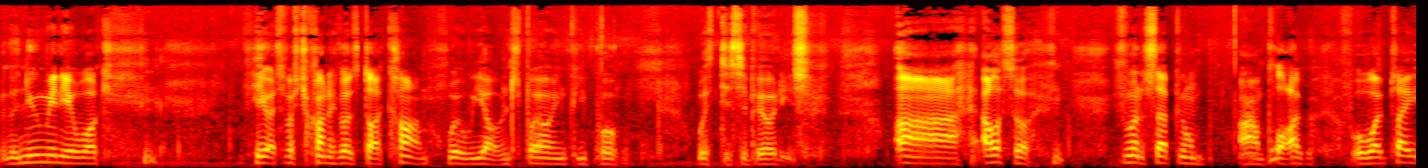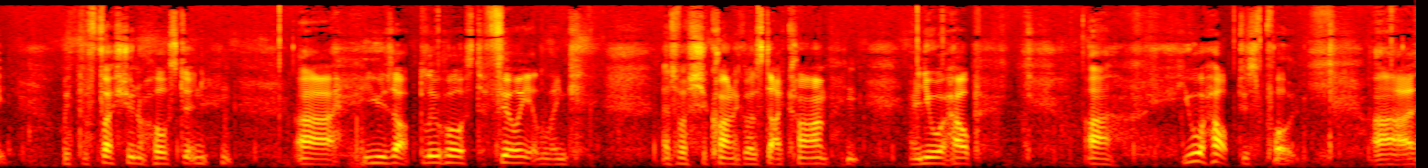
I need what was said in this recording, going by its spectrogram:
the new media work here at specialchronicles.com, where we are inspiring people with disabilities. Uh, also, if you want to set up your own uh, blog or website with professional hosting, uh, use our Bluehost affiliate link at SpecialChronicles.com, and you will help. Uh, you will help to support uh,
